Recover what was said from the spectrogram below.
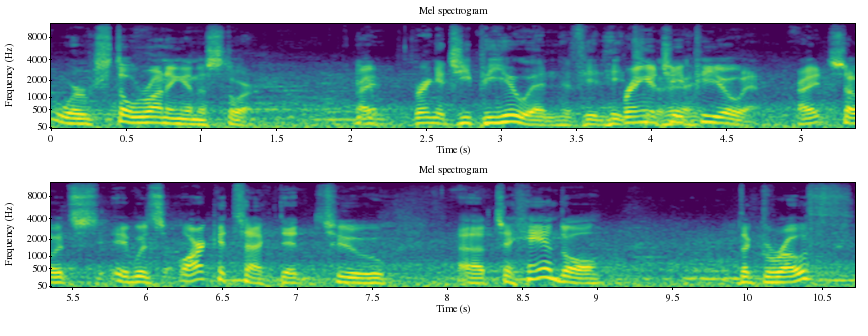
we're still running in the store, right? Bring a GPU in if you need bring to. a right? GPU in, right? So it's it was architected to uh, to handle the growth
